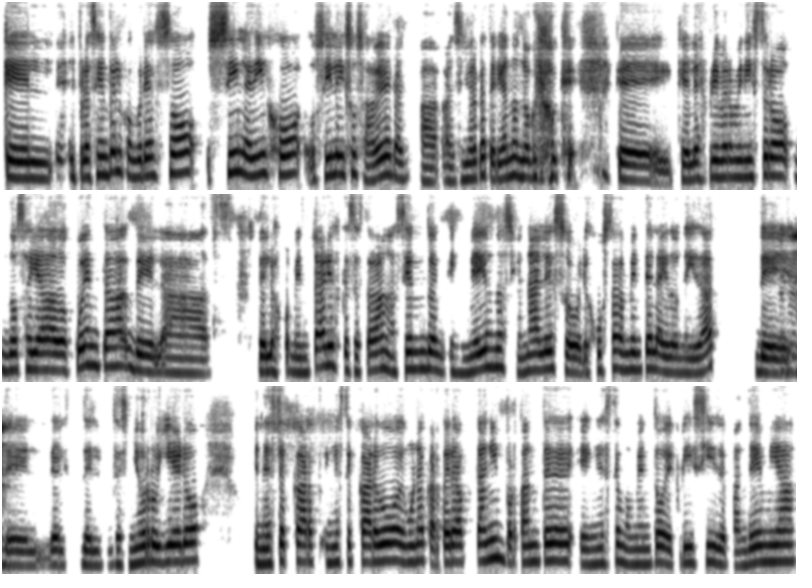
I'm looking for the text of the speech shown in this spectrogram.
que el, presidente del Congreso sí le dijo, o sí le hizo saber al, señor Cateriano, no creo que, que, el ex primer ministro no se haya dado cuenta de, las, de los comentarios que se estaban haciendo en, medios nacionales sobre justamente la idoneidad del, señor Rullero en este, car en este cargo, en una cartera tan importante en este momento de crisis, de pandemia.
